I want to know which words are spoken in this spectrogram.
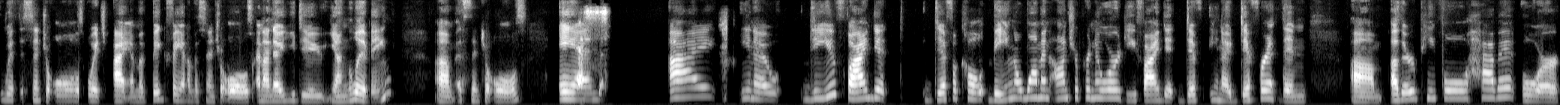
with essential oils which i am a big fan of essential oils and i know you do young living um essential oils and yes. I, you know, do you find it difficult being a woman entrepreneur? Do you find it diff, you know, different than um, other people have it, or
